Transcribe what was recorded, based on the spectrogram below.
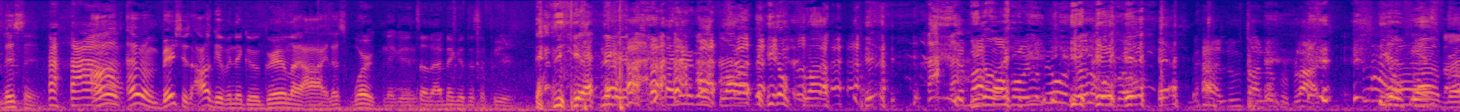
listen. I'm, I'm ambitious. I'll give a nigga a grand. Like, all right, let's work, nigga. Until that nigga disappeared. yeah, that nigga, that nigga gonna flop. He gonna flop. Yeah, He my gonna- fault, bro. You look bro. Nah, lose my number block. He gonna flop, bro.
